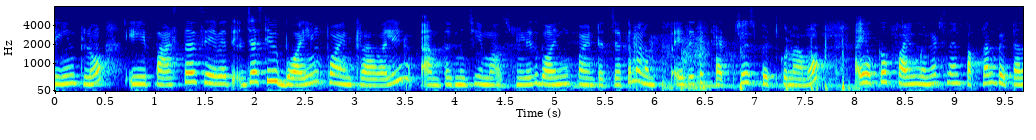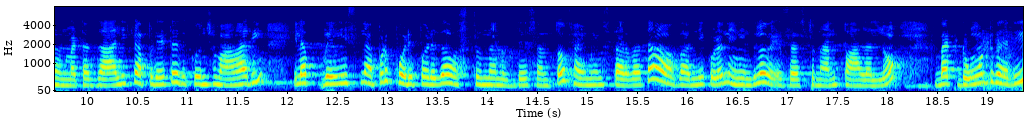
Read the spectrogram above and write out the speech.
దీంట్లో ఈ పాస్తాస్ ఏవైతే జస్ట్ ఇవి బాయిలింగ్ పాయింట్ రావాలి. అంతకుమించి ఏం అవసరం లేదు. బాయిలింగ్ పాయింట్ వచ్చాక మనం ఏదైతే కట్ చేసి పెట్టుకున్నామో అవి ఒక ఫైవ్ మినిట్స్ నేను పక్కన పెట్టాను అనమాట గాలికి అప్పుడైతే అది కొంచెం ఆరి ఇలా వేసినప్పుడు పొడి పొడిగా వస్తుందన్న ఉద్దేశంతో ఫైవ్ మినిట్స్ తర్వాత అవన్నీ కూడా నేను ఇందులో వేసేస్తున్నాను పాలల్లో. బట్ డోంట్ వెరీ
